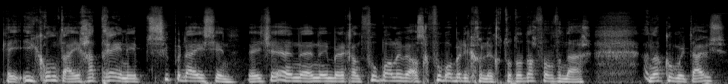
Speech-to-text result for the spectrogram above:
Kijk, je komt daar, je gaat trainen, je hebt super naar je zin, weet je. En, en dan ben ik aan het voetballen. Als ik voetbal ben ik gelukkig tot de dag van vandaag. En dan kom je thuis.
